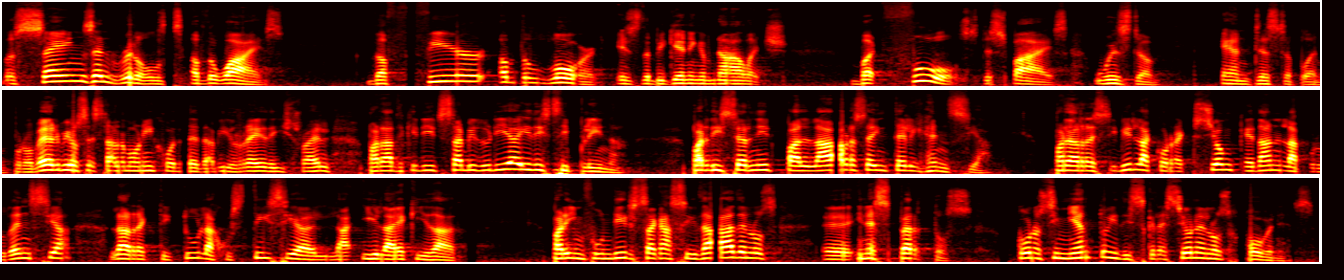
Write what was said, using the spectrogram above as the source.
the sayings and riddles of the wise. The fear of the Lord is the beginning of knowledge, but fools despise wisdom and discipline. Proverbios es Salomón, hijo de David, rey de Israel, para adquirir sabiduría y disciplina, para discernir palabras de inteligencia, para recibir la corrección que dan la prudencia, la rectitud, la justicia y la equidad, para infundir sagacidad en los eh, inexpertos, conocimiento y discreción en los jóvenes.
